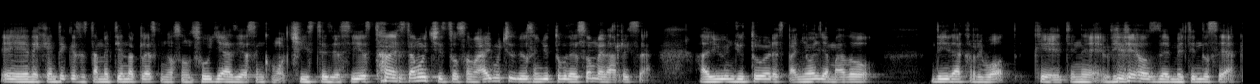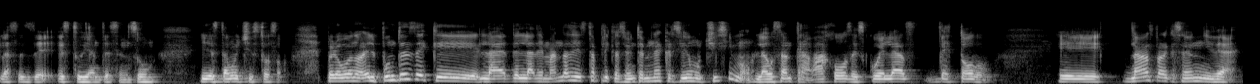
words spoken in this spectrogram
eh, de gente que se está metiendo a clases que no son suyas y hacen como chistes y así. Está, está muy chistoso. Hay muchos videos en YouTube de eso, me da risa. Hay un youtuber español llamado Didac Ribot, que tiene videos de metiéndose a clases de estudiantes en Zoom y está muy chistoso. Pero bueno, el punto es de que la, demanda de esta aplicación también ha crecido muchísimo. La usan trabajos, escuelas, de todo. Eh, nada más para que se den una idea.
